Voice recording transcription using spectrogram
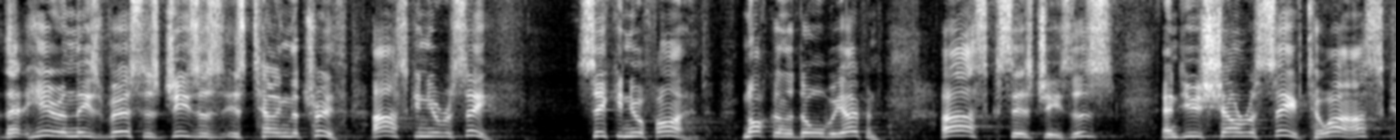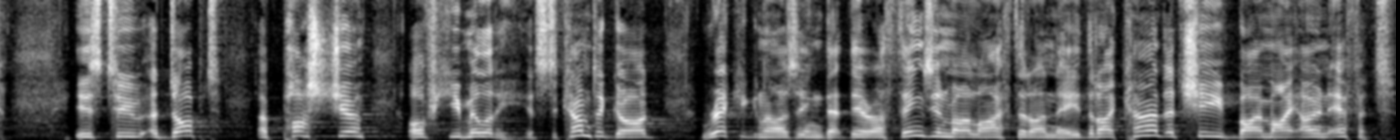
that here in these verses, Jesus is telling the truth. Ask and you'll receive, seek and you'll find, Knock and the door will be open. Ask, says Jesus, and you shall receive. To ask is to adopt a posture of humility. It's to come to God recognizing that there are things in my life that I need that I can't achieve by my own effort.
